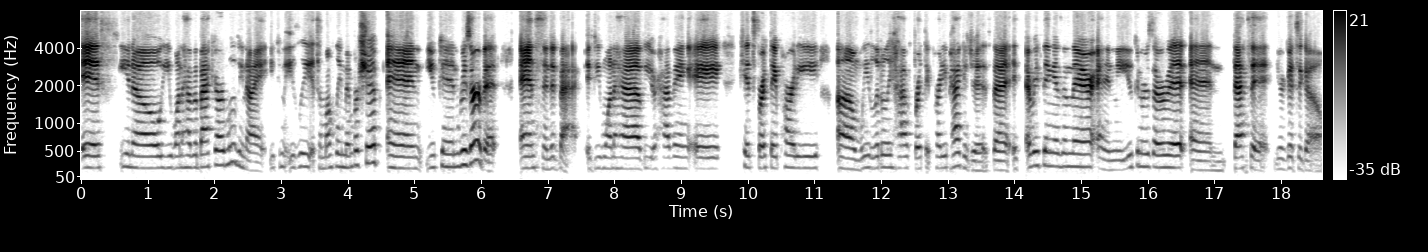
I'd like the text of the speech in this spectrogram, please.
if you know you want to have a backyard movie night, you can easily it's a monthly membership and you can reserve it and send it back. If you want to have you're having a kid's birthday party, um, we literally have birthday party packages that if everything is in there and you can reserve it and that's it, you're good to go.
